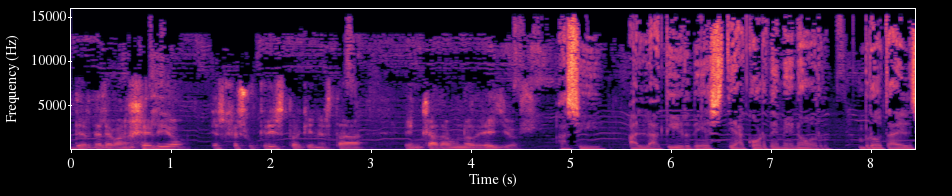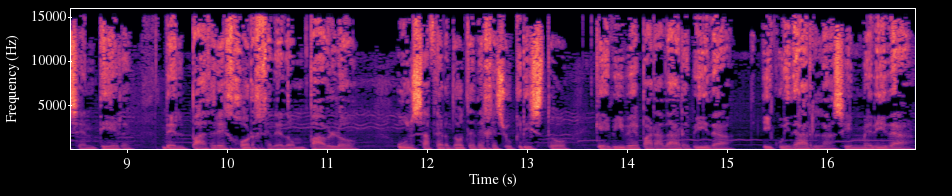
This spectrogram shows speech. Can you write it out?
desde el Evangelio es Jesucristo quien está en cada uno de ellos. Así, al latir de este acorde menor, brota el sentir del padre Jorge de Don Pablo, un sacerdote de Jesucristo que vive para dar vida y cuidarla sin medida,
